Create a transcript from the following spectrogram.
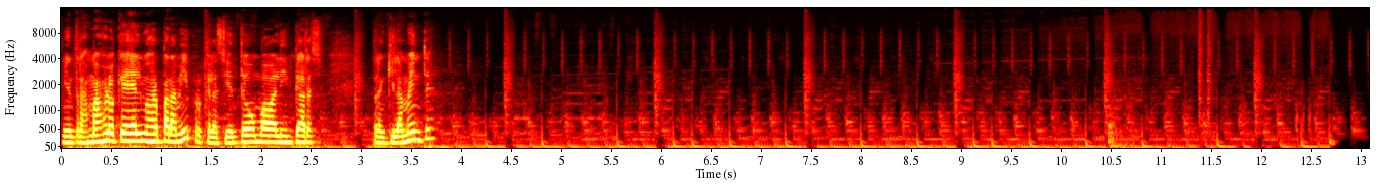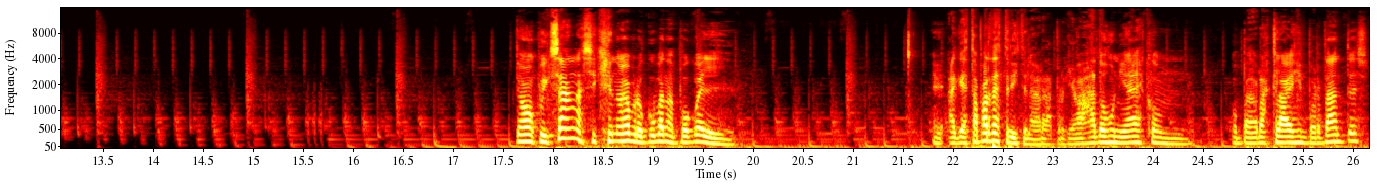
Mientras más bloquee él, mejor para mí, porque la siguiente bomba va a limpiar tranquilamente. Tengo Quicksand, así que no me preocupa tampoco el... Eh, aquí esta parte es triste, la verdad, porque baja dos unidades con, con palabras claves importantes.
